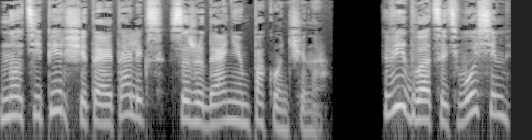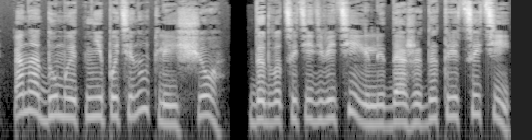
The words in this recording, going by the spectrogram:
но теперь, считает Алекс, с ожиданием покончено. Ви-28, она думает, не потянуть ли еще до 29 или даже до 30,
